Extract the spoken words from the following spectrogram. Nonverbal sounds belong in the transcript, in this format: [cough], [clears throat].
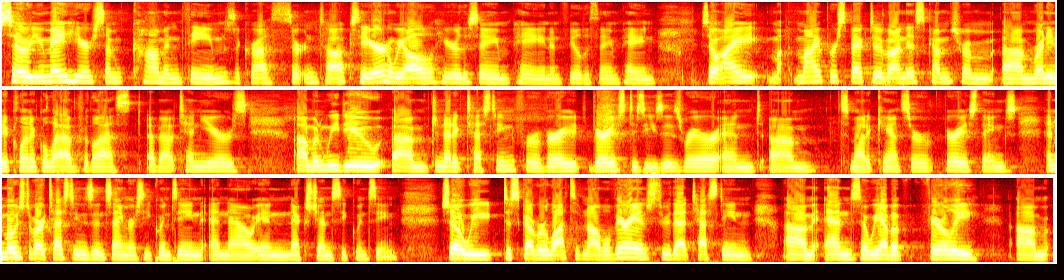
So you may hear some common themes across certain talks here. We all hear the same pain and feel the same pain. So I, my, perspective on this comes from um, running a clinical lab for the last about 10 years. Um, when we do um, genetic testing for very, various diseases, rare and um, somatic cancer, various things. And most of our testing is in Sanger sequencing and now in next-gen sequencing. So we discover lots of novel variants through that testing. Um, and so we have a fairly um,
